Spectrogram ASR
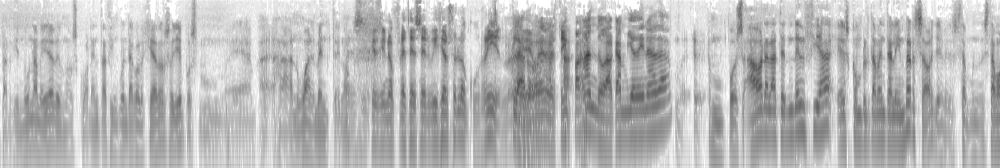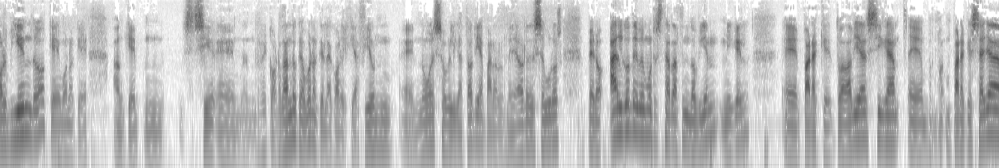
perdiendo una media de unos 40 50 colegiados, oye, pues mm, eh, anualmente, ¿no? es que si no ofrece servicios suele ocurrir, ¿no? Claro. bueno, estoy pagando a, cambio de nada. Eh, pues ahora la tendencia es completamente a la inversa, oye, estamos viendo que, bueno, que aunque mm, eh, recordando que bueno que la colegiación eh, no es obligatoria para los mediadores de seguros, pero algo debemos estar haciendo bien, Miguel, eh, para que todavía siga, para que se haya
